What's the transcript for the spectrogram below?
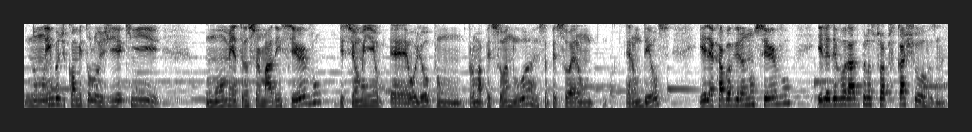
não lembro de qual mitologia, que um homem é transformado em cervo. Esse homem é, olhou para um, uma pessoa nua, essa pessoa era um, era um deus, e ele acaba virando um cervo e ele é devorado pelos próprios cachorros, né?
